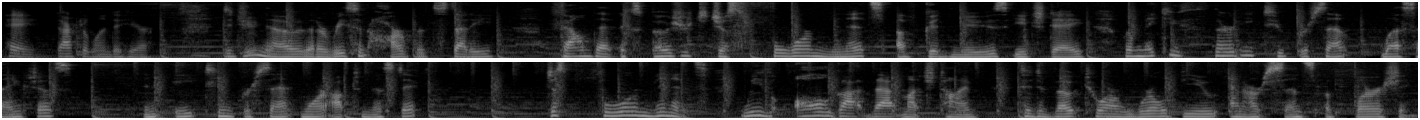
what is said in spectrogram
Hey, Dr. Lynda here. Did you know that a recent Harvard study found that exposure to just four minutes of good news each day will make you 32% less anxious? And 18% more optimistic? Just four minutes. We've all got that much time to devote to our worldview and our sense of flourishing.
